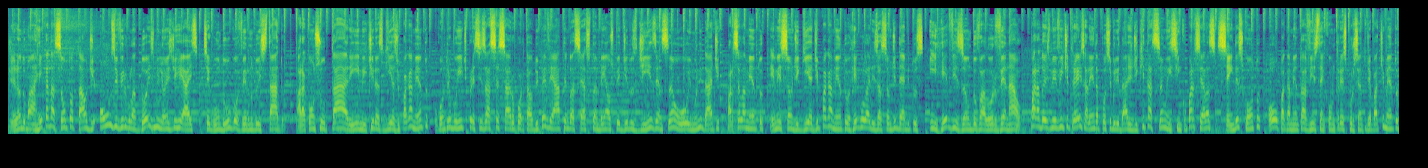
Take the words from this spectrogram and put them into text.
gerando uma arrecadação total de 11,2 milhões de reais, segundo o governo do estado. Para consultar e emitir as guias de pagamento, o contribuinte precisa acessar o portal do IPVA, tendo acesso também aos pedidos de isenção ou imunidade, parcelamento, emissão de guia de pagamento, regularização de débitos e revisão do valor venal. Para 2023, além da possibilidade de quitação em cinco parcelas, sem desconto, ou pagamento à vista com 3% de abatimento,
